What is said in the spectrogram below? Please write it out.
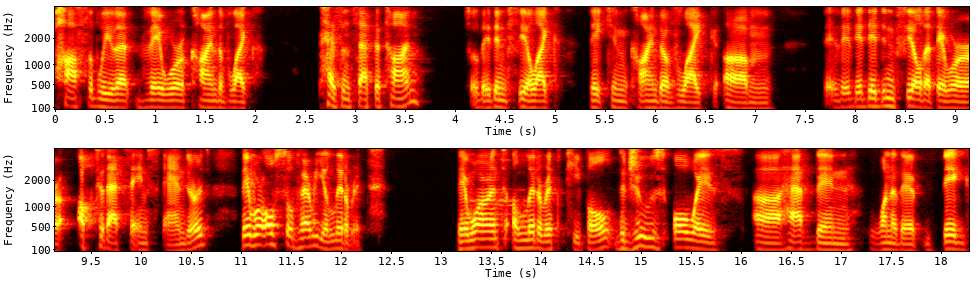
possibly that they were kind of like peasants at the time. So they didn't feel like they can kind of like, um, they, they, they didn't feel that they were up to that same standard. They were also very illiterate. They weren't illiterate people. The Jews always uh, have been one of their big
